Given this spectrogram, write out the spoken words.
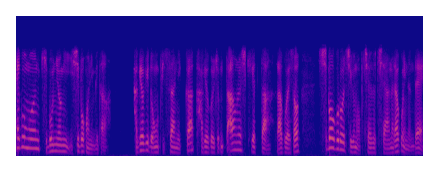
해궁은 기본형이 20억 원입니다. 가격이 너무 비싸니까 가격을 좀 다운을 시키겠다라고 해서 10억으로 지금 업체에서 제안을 하고 있는데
